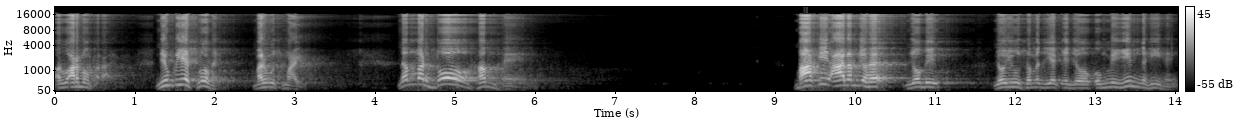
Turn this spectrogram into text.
और वो अरबों पर आए न्यूक्लियस वो है इस्माइल। नंबर दो हम हैं। बाकी आलम जो है, जो भी जो यूँ समझिए कि जो उम्मीद नहीं है,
